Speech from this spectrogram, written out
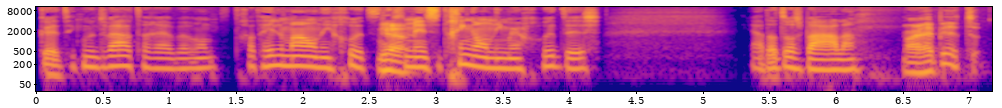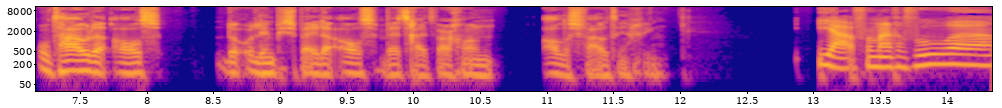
kut, ik moet water hebben. Want het gaat helemaal niet goed. Ja. Tenminste, het ging al niet meer goed. Dus ja, dat was balen. Maar heb je het onthouden als de Olympische Spelen als een wedstrijd waar gewoon alles fout in ging? Ja, voor mijn gevoel, eh,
